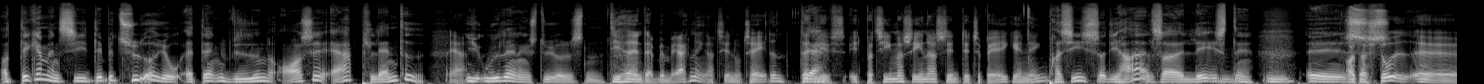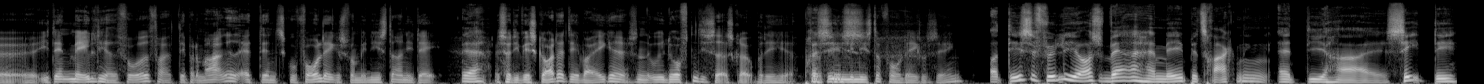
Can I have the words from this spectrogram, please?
Og det kan man sige, det betyder jo, at den viden også er plantet ja. i Udlændingsstyrelsen. De havde endda bemærkninger til notatet, da ja. de et par timer senere sendte det tilbage igen, ikke? Præcis, så de har altså læst mm. det. Mm. Øh, og der stod øh, i den mail, de havde fået fra departementet, at den skulle forelægges for ministeren i dag. Ja. Så de vidste godt, at det var ikke sådan ude i luften, de sad og skrev på det her. Præcis. Det var en ministerforelæggelse, ikke? Og det er selvfølgelig også værd at have med i betragtning, at de har set det,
